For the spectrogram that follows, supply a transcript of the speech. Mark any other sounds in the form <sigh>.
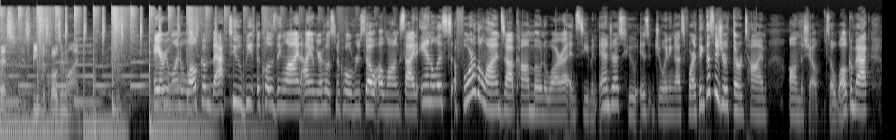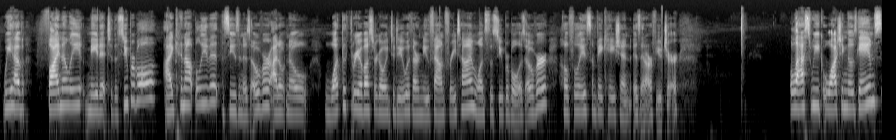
This is Beat the Closing Line. Hey everyone, welcome back to Beat the Closing Line. I am your host, Nicole Russo, alongside analysts for thelines.com, Mo Nuwwarah and Stephen Andress, who is joining us for, I think this is your third time on the show. So welcome back. We have finally made it to the Super Bowl. I cannot believe it. The season is over. I don't know what the three of us are going to do with our newfound free time once the Super Bowl is over. Hopefully, some vacation is in our future. Last week, watching those games,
